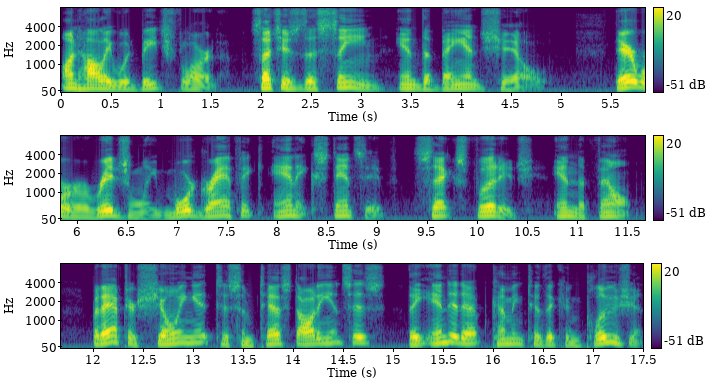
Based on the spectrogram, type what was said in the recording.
on Hollywood Beach, Florida, such as the scene in the band shell. There were originally more graphic and extensive sex footage in the film, but after showing it to some test audiences, they ended up coming to the conclusion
